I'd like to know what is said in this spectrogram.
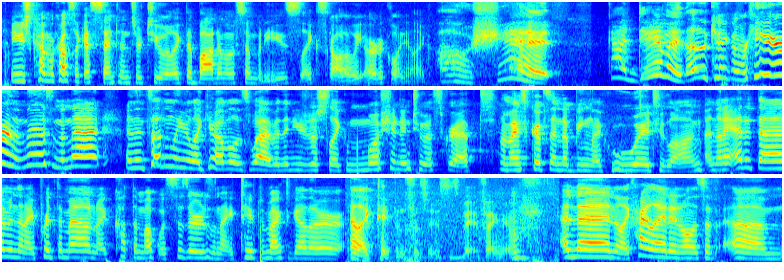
And you just come across like a sentence or two at like the bottom of somebody's like scholarly article, and you're like, oh shit God damn it, that'll connect over here, and then this, and then that. And then suddenly you're like, you have all this web, and then you just like mush it into a script. And my scripts end up being like way too long. And then I edit them, and then I print them out, and I cut them up with scissors, and I tape them back together. I like tape and scissors, it's very effective. and then like highlight and all that stuff. Um,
